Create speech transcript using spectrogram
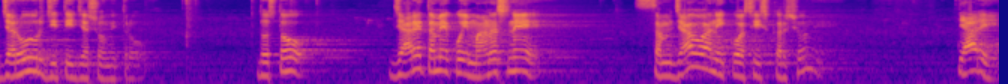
જરૂર જીતી જશો મિત્રો. દોસ્તો, જ્યારે તમે કોઈ માણસને સમજાવવાની કોશિશ કરશો ને, ત્યારે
